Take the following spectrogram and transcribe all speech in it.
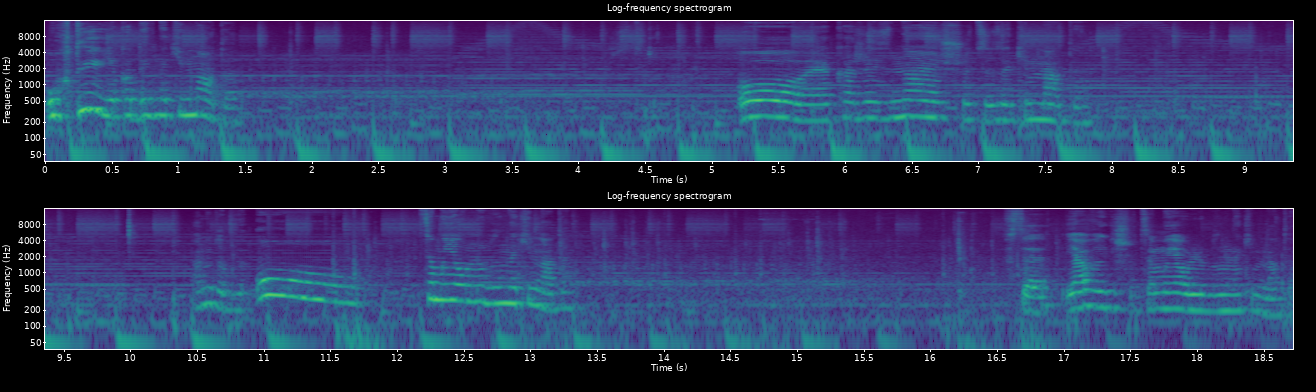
Ух ти, яка дивна кімната. О, я каже, знаю, що це за кімната. А ну добре. О, це моя улюблена кімната. Все, я вирішив, це моя улюблена кімната.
